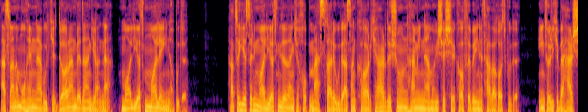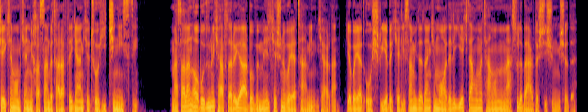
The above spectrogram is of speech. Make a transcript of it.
اصلا مهم نبود که دارن بدن یا نه. مالیات مال اینا بوده. حتی یه سری مالیات می‌دادن که خب مسخره بوده. اصلا کارکردشون همین نمایش شکاف بین طبقات بوده. اینطوری که به هر شکل ممکن می‌خواستن به طرف بگن که تو هیچی نیستی. مثلا آبادون کفترای ارباب ملکشون رو باید تأمین می‌کردن یا باید اشریه به کلیسا می‌دادن که معادل یک دهم تمام محصول برداشتیشون می‌شده.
